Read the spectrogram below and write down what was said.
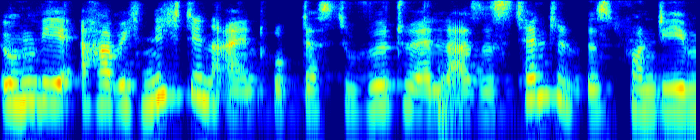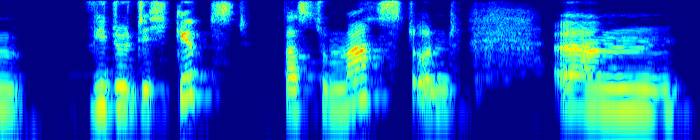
irgendwie habe ich nicht den Eindruck, dass du virtuelle Assistentin bist von dem, wie du dich gibst, was du machst. Und ähm,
